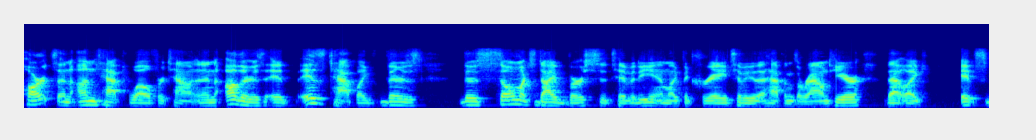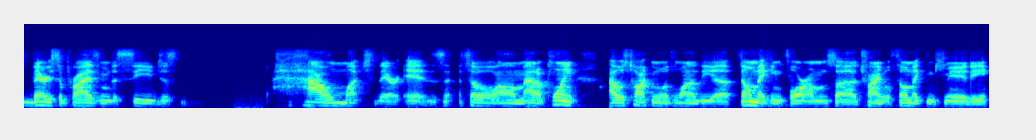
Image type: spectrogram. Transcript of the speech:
parts an untapped well for talent, and in others it is tapped. Like there's there's so much diversity and like the creativity that happens around here that like it's very surprising to see just how much there is. So um, at a point, I was talking with one of the uh, filmmaking forums, uh, Triangle Filmmaking Community,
